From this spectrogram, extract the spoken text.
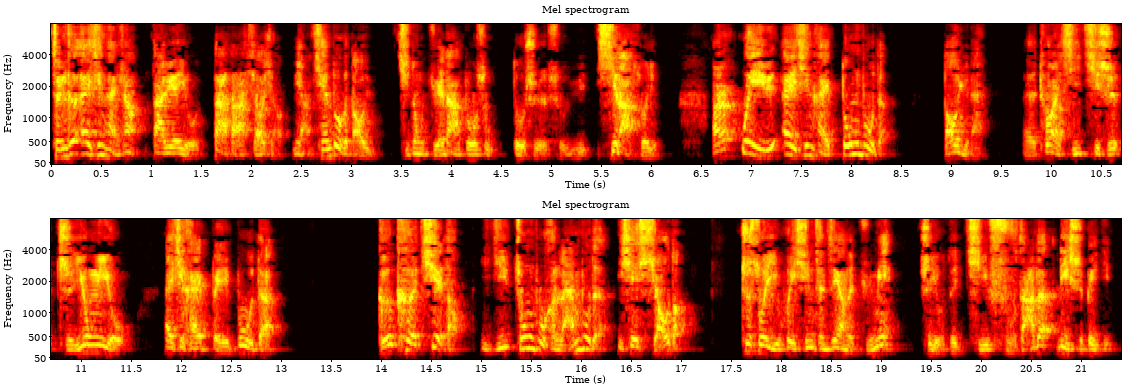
整个爱琴海上大约有大大小小两千多个岛屿，其中绝大多数都是属于希腊所有。而位于爱琴海东部的岛屿呢，呃，土耳其其实只拥有爱琴海北部的格克切岛以及中部和南部的一些小岛。之所以会形成这样的局面，是有着其复杂的历史背景，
